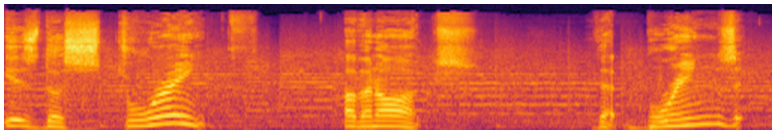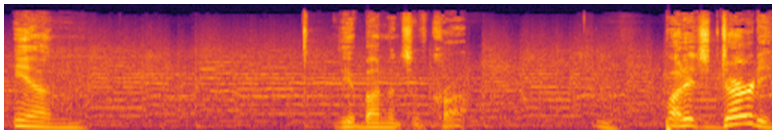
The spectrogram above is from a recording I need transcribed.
is the strength of an ox that brings in the abundance of crop. Hmm. But it's dirty.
